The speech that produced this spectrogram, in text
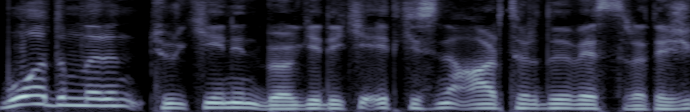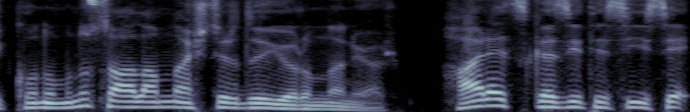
Bu adımların Türkiye'nin bölgedeki etkisini artırdığı ve stratejik konumunu sağlamlaştırdığı yorumlanıyor. Haaretz gazetesi ise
